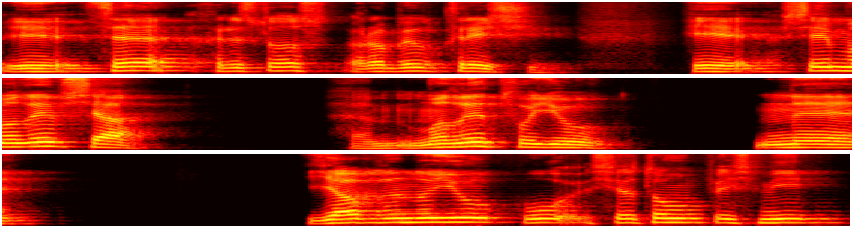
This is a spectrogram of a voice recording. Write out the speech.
І це Христос робив тричі. І ще й молився е, молитвою не явленою у Святому Письмі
